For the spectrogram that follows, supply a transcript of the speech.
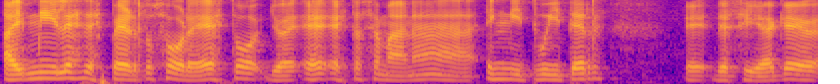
hay miles de expertos sobre esto. Yo eh, esta semana en mi Twitter eh, decía que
